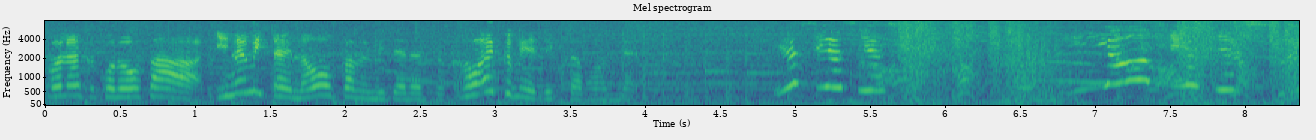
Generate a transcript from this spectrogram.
ー。もうなんかこのさ、犬みたいな狼みたいなやつが可愛く見えてきたもんね。よしよしよし。よしよしよ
